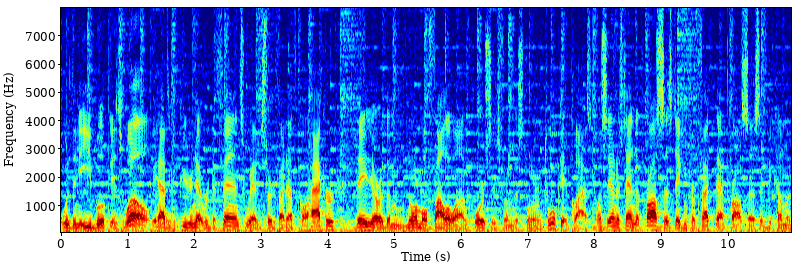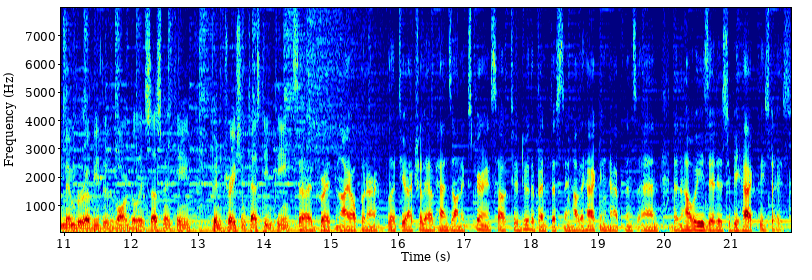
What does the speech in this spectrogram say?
with an e-book as well. We have the Computer Network Defense, we have the Certified Ethical Hacker. They are the normal follow-on courses from the Storm Toolkit class. Once they understand the process, they can perfect that process and become a member of either the Vulnerability Assessment Team, Penetration Testing Team. It's a great eye-opener that you actually have hands hands-on experience how to do the pen testing, how the hacking happens, and then how easy it is to be hacked these days.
